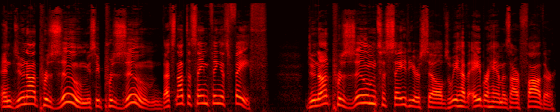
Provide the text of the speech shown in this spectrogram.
And do not presume, you see, presume, that's not the same thing as faith. Do not presume to say to yourselves, We have Abraham as our father.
